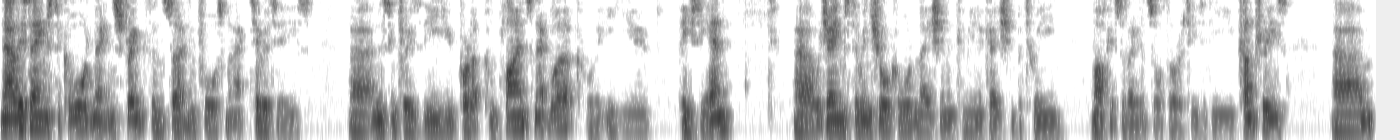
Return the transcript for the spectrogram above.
Now, this aims to coordinate and strengthen certain enforcement activities, uh, and this includes the EU Product Compliance Network, or the EU PCN, uh, which aims to ensure coordination and communication between market surveillance authorities of EU countries. Um,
